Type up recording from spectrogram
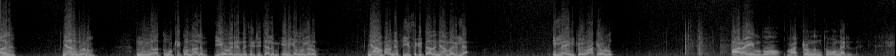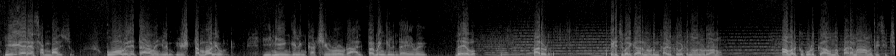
അതിന്? ഞാനെന്ത് വേണം? നിങ്ങളെ തൂക്കിക്കൊന്നാലും ജീവപര്യന്തം ശിക്ഷിച്ചാലും എനിക്കൊന്നുമില്ലടോ. ഞാൻ പറഞ്ഞ ഫീസ് കിട്ടാതെ ഞാൻ വരില്ല. ഇല്ല എനിക്കൊരു വാക്കേ ഉള്ളൂ. പറയുമ്പോ മറ്റൊന്നും തോന്നരുത്. ഏറെ സമ്പാദിച്ചു. കോവിലത്താണെങ്കിലും ഇഷ്ടം പോലെ ഉണ്ട്. ഇനിയെങ്കിലും കക്ഷികളോട് അല്പമെങ്കിലും ദയവ്. ദയവോ? ആരോട്? പിടിച്ചുപറിക്കാരനോടും കഴുത്ത് വെട്ടുന്നവനോടുമാണോ അവർക്ക് കൊടുക്കാവുന്ന പരമാവധി ശിക്ഷ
